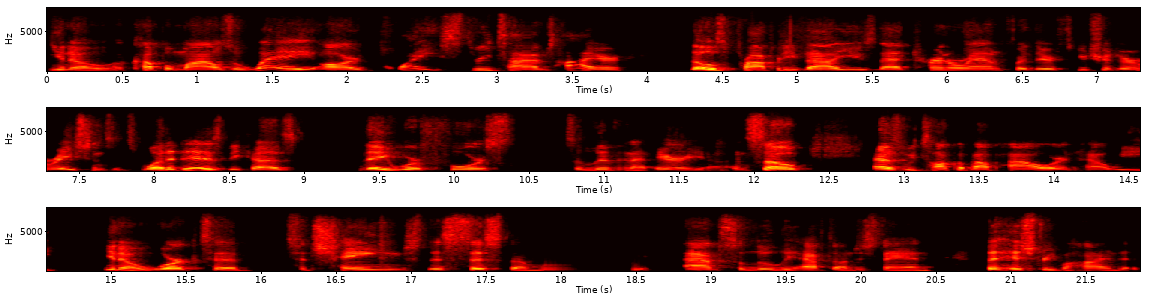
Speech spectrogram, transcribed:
you know a couple miles away are twice three times higher those property values, that turnaround for their future generations, it's what it is because they were forced to live in that area. And so as we talk about power and how we, you know, work to to change this system, we absolutely have to understand the history behind it.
